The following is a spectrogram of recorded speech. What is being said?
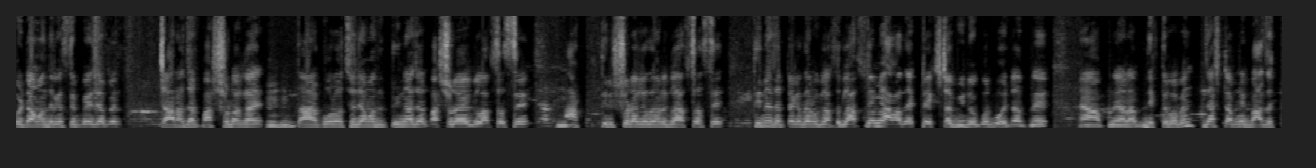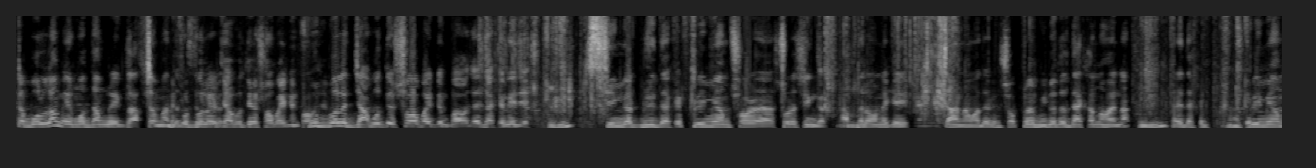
ওইটা আমাদের কাছে পেয়ে যাবেন চার হাজার পাঁচশো টাকায়। তারপর হচ্ছে যে আমাদের তিন হাজার পাঁচশো টাকা গ্লাভস আছে আটত্রিশশো টাকা দামের গ্লাভস আছে তিন হাজার টাকা দামের গ্লাভস গ্লাভস আমি আলাদা একটা এক্সট্রা ভিডিও করব এটা আপনি আপনারা দেখতে পাবেন। জাস্ট আপনি বাজেটটা বললাম এর মধ্যে আপনি গ্লাভসটা আমাদের ফুটবলের যাবতীয় সব আইটেম ফুটবলের যাবতীয় সব আইটেম পাওয়া যায়। দেখেন এই যে সিঙ্গার ব্রিজ দেখে প্রিমিয়াম সরে সিঙ্গার। আপনারা অনেকেই চান আমাদের সবসময় ভিডিওতে দেখানো হয় না। এই দেখেন প্রিমিয়াম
